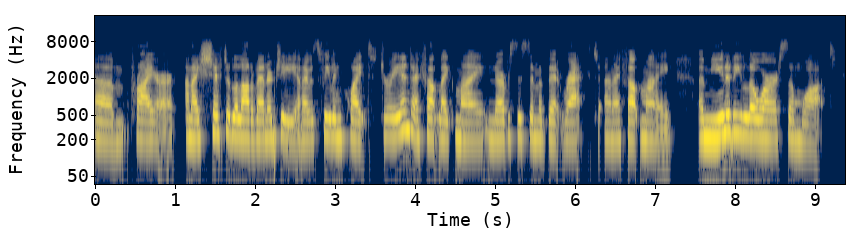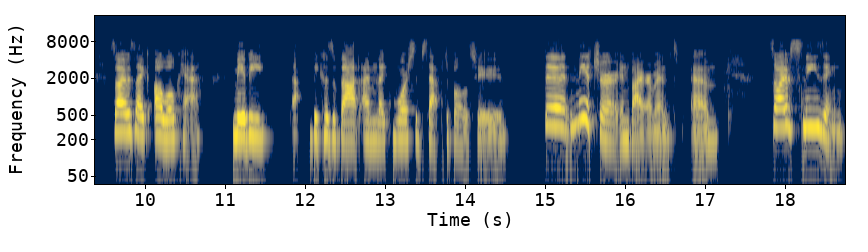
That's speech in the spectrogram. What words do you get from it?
um, prior and I shifted a lot of energy and I was feeling quite drained. I felt like my nervous system a bit wrecked and I felt my immunity lower somewhat. So I was like, oh, okay, maybe uh, because of that, I'm like more susceptible to the nature environment. Um, so I was sneezing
